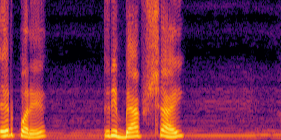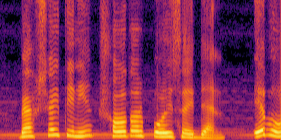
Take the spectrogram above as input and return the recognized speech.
এরপরে তিনি ব্যবসায় ব্যবসায় তিনি সততার পরিচয় দেন এবং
